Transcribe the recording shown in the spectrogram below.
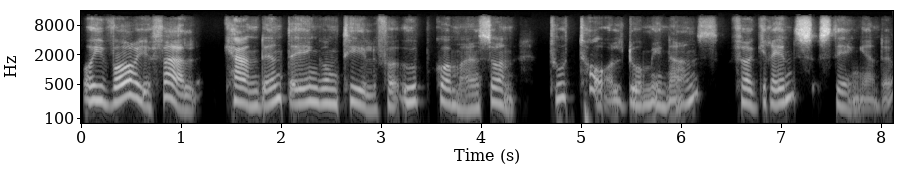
Och i varje fall kan det inte en gång till få uppkomma en sån total dominans för gränsstängande.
